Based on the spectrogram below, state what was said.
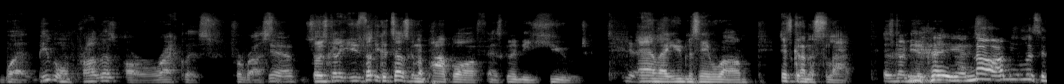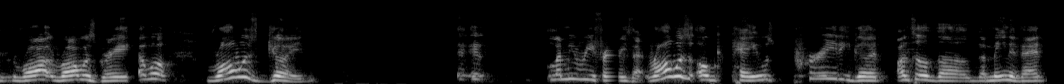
but people in Providence are reckless for wrestling. Yeah. So it's gonna you, you can tell it's gonna pop off and it's gonna be huge. Yeah. And like you've been saying, well, it's gonna slap. It's gonna be yeah, yeah. No, I mean, listen, Raw Raw was great. Uh, well, Raw was good. It, it, let me rephrase that. Raw was okay. It was pretty good until the the main event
